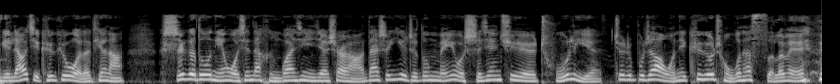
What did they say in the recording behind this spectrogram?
你聊起 QQ，我的天哪！时隔多年，我现在很关心一件事儿啊，但是一直都没有时间去处理，就是不知道我那 QQ 宠物它死了没。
